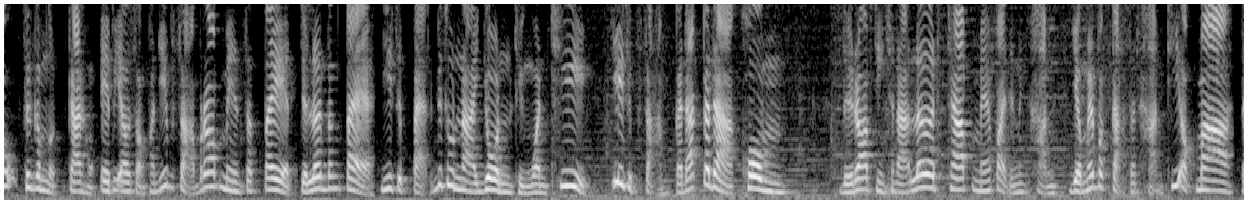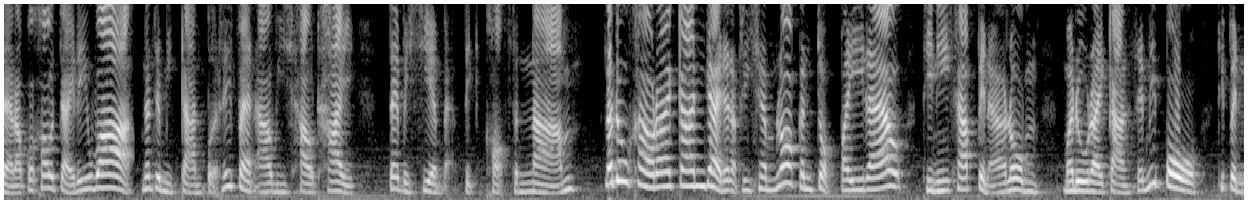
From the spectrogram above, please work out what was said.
ท์ซึ่งกำหนดการของ APL 2023 รอบเมนสเตจจะเริ่มตั้งแต่ 28 มิถุนายน ถึงวันที่ 23 กรกฎาคม โดยรอบชิงชนะเลิศครับ แม้ฝ่ายการแข่งขัน ยังไม่ประกาศสถานที่ออกมา แต่เราก็เข้าใจได้ว่าน่าจะมีการเปิดให้แฟน RV ชาวไทย ได้ไปเชียร์แบบติดขอบสนาม แล้วดูข่าวรายการใหญ่ระดับชิงแชมป์โลกกันจบไปแล้ว ทีนี้ครับเป็นอารมณ์ มาดูรายการเซมิโปรที่เป็น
